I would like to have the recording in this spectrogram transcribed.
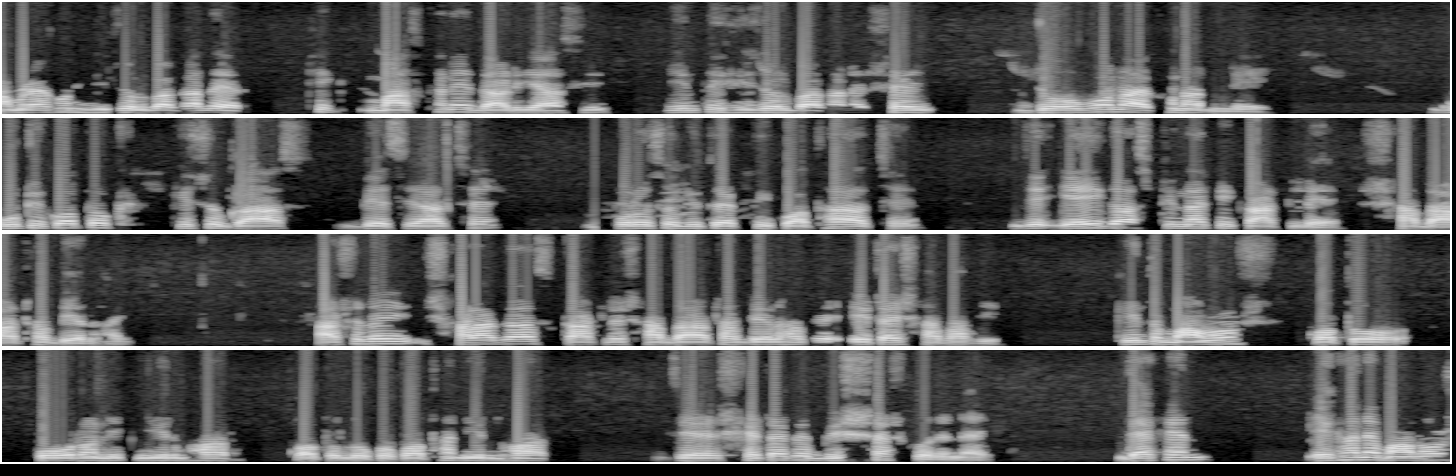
আমরা এখন হিজল বাগানের ঠিক মাঝখানে দাঁড়িয়ে আছি, কিন্তু হিজল বাগানের সেই যৌবন এখন আর নেই। গুটি কতক কিছু গাছ বেঁচে আছে। প্রচলিত একটি কথা আছে যে, এই গাছটি নাকি কাটলে সাদা আঠা বের হয়। আসলে সারা গাছ কাটলে সাদা আঠা বের হবে, এটাই স্বাভাবিক। কিন্তু মানুষ কত পৌরাণিক নির্ভর, কত লোককথা নির্ভর যে সেটাকে বিশ্বাস করে নেয়। দেখেন, এখানে মানুষ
